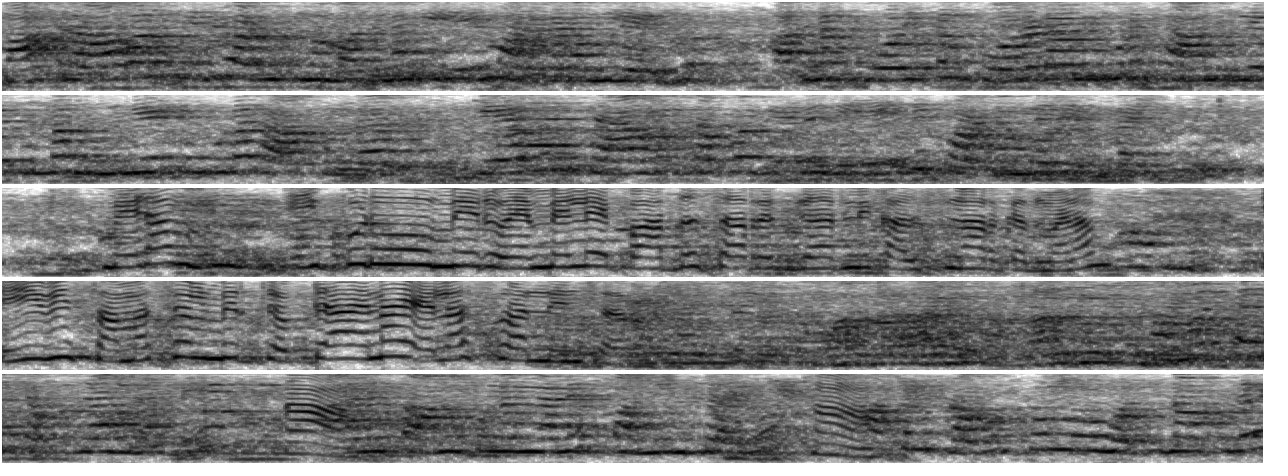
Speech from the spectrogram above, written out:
మాకు రావాల్సినవి అడుగుతున్నాం అదనంగా ఏం అడగడం లేదు అదన కోరికలు కోరడానికి కూడా ఛాన్స్ లేకుండా ఉండేటివి కూడా రాకుండా కేవలం శాలరీ తప్ప వేరేది ఏది పడడం లేదు ఎంప్లాయీస్ మేడం ఇప్పుడు మీరు ఎమ్మెల్యే పార్థసారథి గారిని కలిసినారు కదా మేడం. ఇవి సమస్యలు మీరు చెప్తే ఆయన ఎలా స్పందించారు? సమస్యలు. ఆయన సానుకూలంగానే స్పందించారు. అసలు ప్రభుత్వం వచ్చినప్పుడే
